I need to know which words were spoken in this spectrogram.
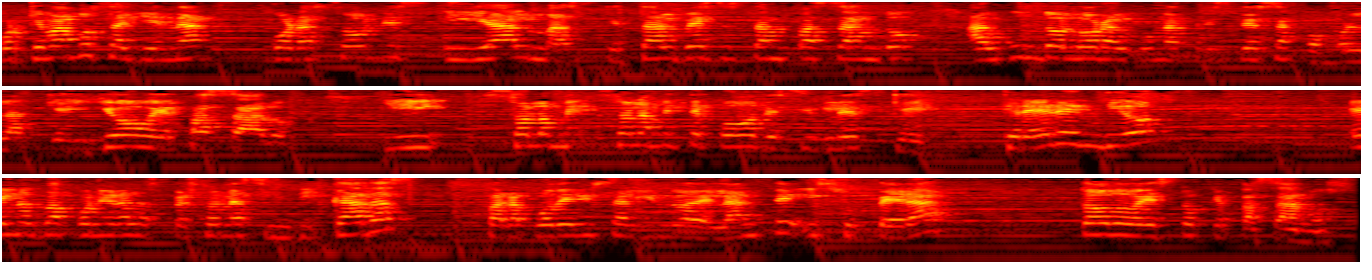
porque vamos a llenar corazones y almas que tal vez están pasando algún dolor, alguna tristeza como la que yo he pasado. Y solo solamente puedo decirles que creer en Dios, Él nos va a poner a las personas indicadas para poder ir saliendo adelante y superar todo esto que pasamos.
